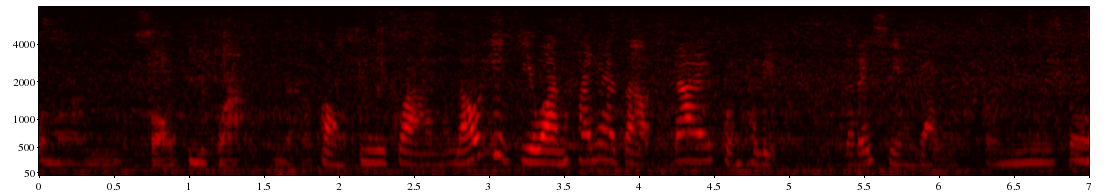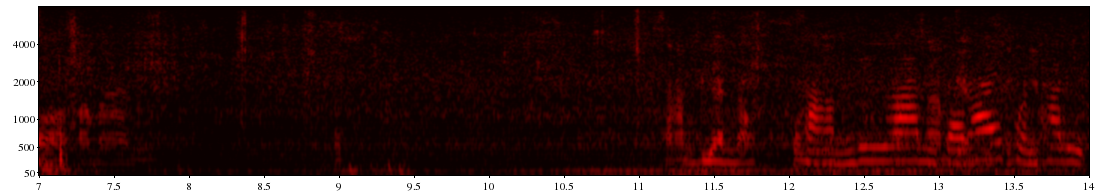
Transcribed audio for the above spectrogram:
ประมาณ2ปีกว่านะครับสองปีกว่า แล้วอีกกี่วันคะเนี่ยจะได้ผลผลิตจะได้ชิมกัน ตอนนี้ก็ประมาณ สามเดือนเนาะช่วงสามนี้เดือนครับจะสามได้เอนผลผลิต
